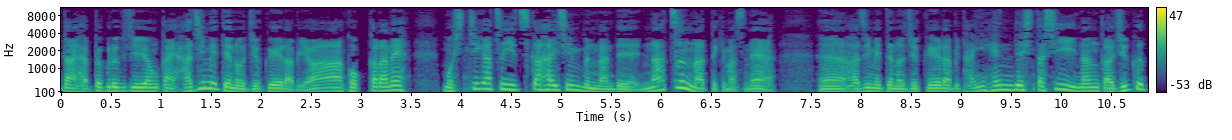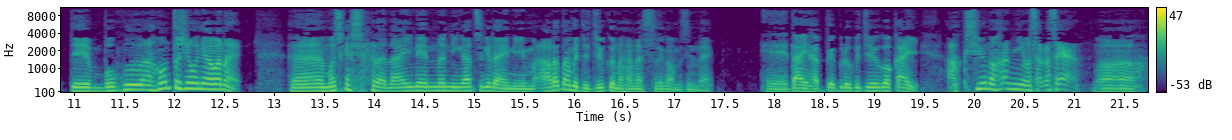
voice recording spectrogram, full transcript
第864回、初めての塾選び。ああ、こっからね、もう7月5日配信分なんで、夏になってきますね。えー、初めての塾選び大変でしたし、なんか塾って僕はほんと性に合わない。えー、もしかしたら来年の2月ぐらいに改めて塾の話するかもしれない。えー、第865回、悪臭の犯人を探せああ、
